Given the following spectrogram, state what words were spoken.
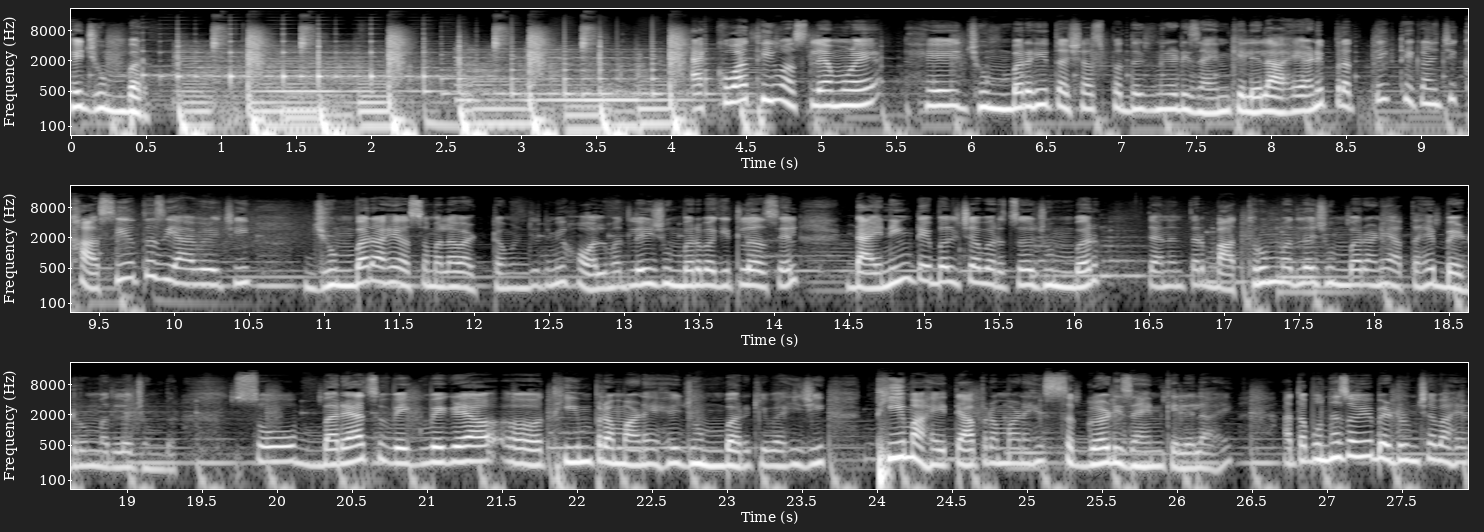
हे झुंबर. ॲक्वा थीम असल्यामुळे हे झुंबरही तशाच पद्धतीने डिझाईन केलेलं आहे आणि प्रत्येक ठिकाणची खासियतच यावेळची झुंबर आहे असं मला वाटतं. म्हणजे तुम्ही हॉलमधलंही झुंबर बघितलं असेल डायनिंग टेबलच्या वरचं झुंबर त्यानंतर बाथरूममधलं झुंबर आणि आता हे बेडरूममधलं झुंबर. सो बऱ्याच वेगवेगळ्या थीमप्रमाणे हे झुंबर किंवा ही जी थीम आहे त्याप्रमाणे हे सगळं डिझाईन केलेलं आहे. आता पुन्हा जाऊया बेडरूमच्या बाहेर.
